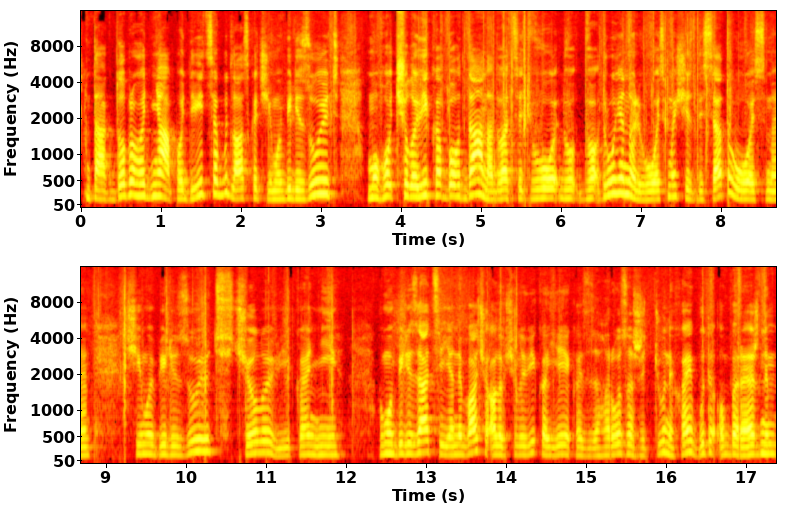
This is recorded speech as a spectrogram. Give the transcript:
Так, доброго дня. Подивіться, будь ласка, чи мобілізують мого чоловіка Богдана 22.08.68. Чи мобілізують чоловіка? Ні. В мобілізації я не бачу, але в чоловіка є якась загроза життю, нехай буде обережним.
